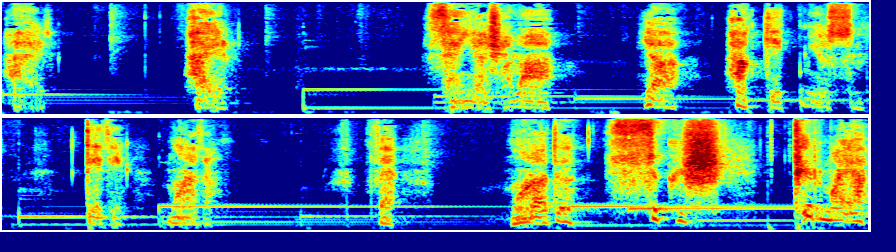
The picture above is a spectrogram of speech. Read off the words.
Hayır. Hayır. Sen yaşama ya hak etmiyorsun dedi Murat'a. Ve Murat'ı sıkıştırmaya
